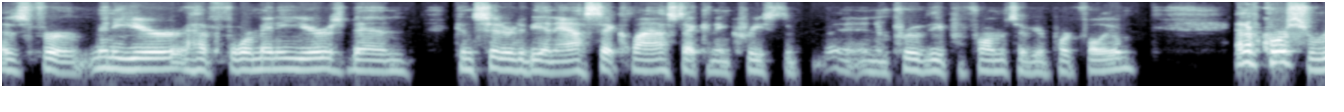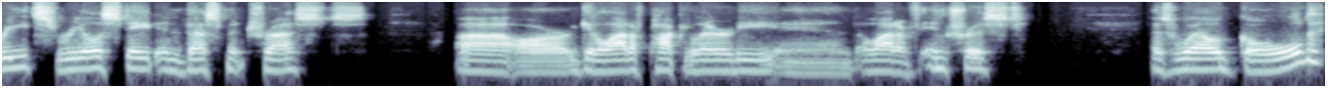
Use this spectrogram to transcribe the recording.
as for many year have for many years been considered to be an asset class that can increase the, and improve the performance of your portfolio. And of course REITs real estate investment trusts uh, are get a lot of popularity and a lot of interest. As well gold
